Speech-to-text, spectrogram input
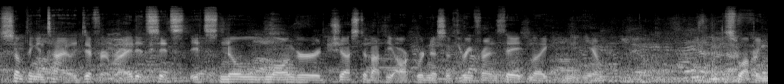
something entirely different, right? It's it's it's no longer just about the awkwardness of three friends date, like you know, swapping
